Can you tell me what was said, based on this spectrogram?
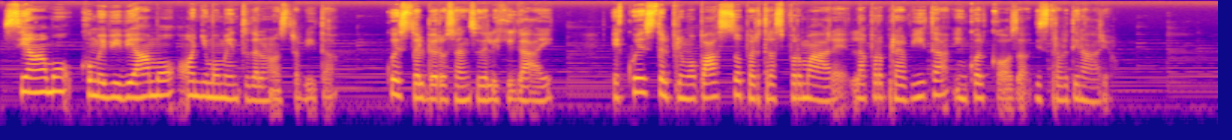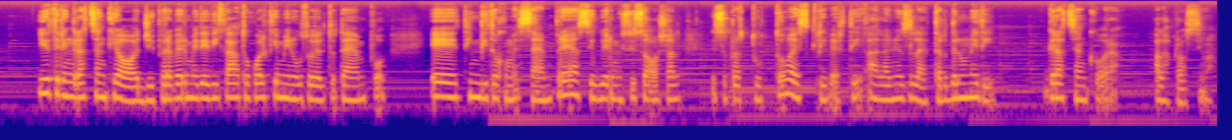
Siamo come viviamo ogni momento della nostra vita. Questo è il vero senso dell'ikigai e questo è il primo passo per trasformare la propria vita in qualcosa di straordinario. Io ti ringrazio anche oggi per avermi dedicato qualche minuto del tuo tempo e ti invito come sempre a seguirmi sui social e soprattutto a iscriverti alla newsletter del lunedì. Grazie ancora, alla prossima.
